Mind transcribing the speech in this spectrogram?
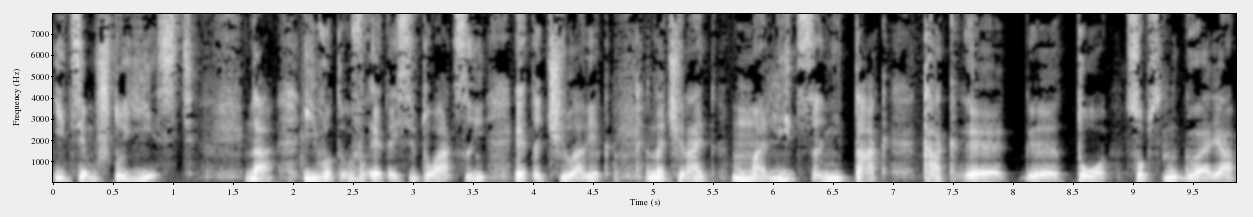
и тем, что есть. Да? И вот в этой ситуации этот человек начинает молиться не так, как э, э, то, собственно говоря,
